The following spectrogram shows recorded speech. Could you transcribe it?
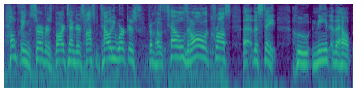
helping servers, bartenders, hospitality workers from hotels and all across uh, the state who need the help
